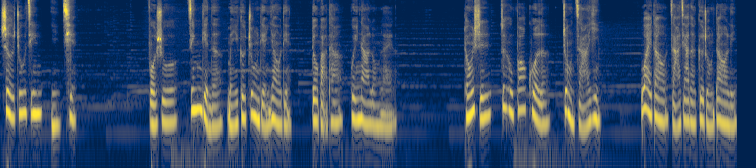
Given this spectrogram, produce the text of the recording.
摄诸经一切。佛说经典的每一个重点要点，都把它归纳拢来了。同时，最后包括了众杂义、外道杂家的各种道理，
